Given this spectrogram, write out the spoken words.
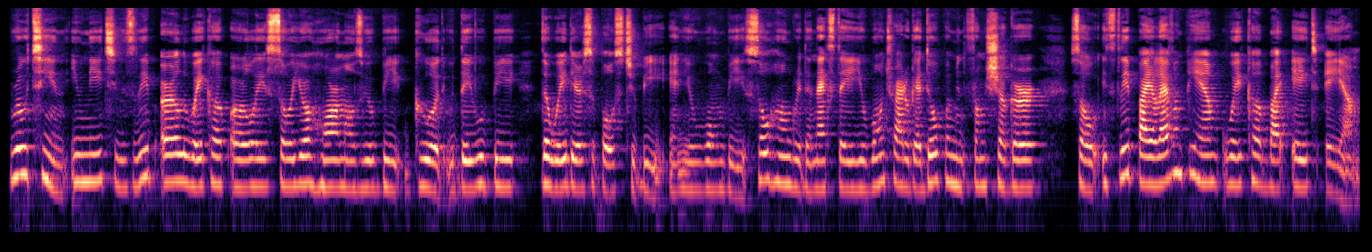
Routine you need to sleep early, wake up early, so your hormones will be good. They will be the way they're supposed to be, and you won't be so hungry the next day. You won't try to get dopamine from sugar. So, sleep by 11 p.m., wake up by 8 a.m.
